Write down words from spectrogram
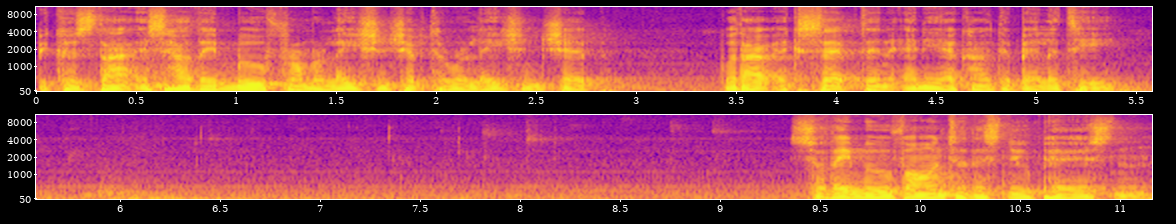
Because that is how they move from relationship to relationship without accepting any accountability. So they move on to this new person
